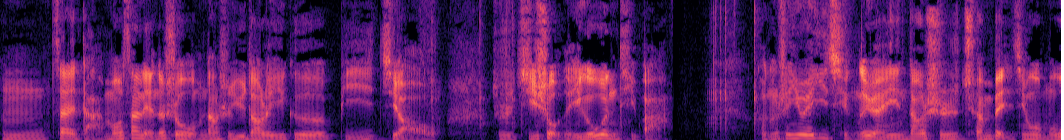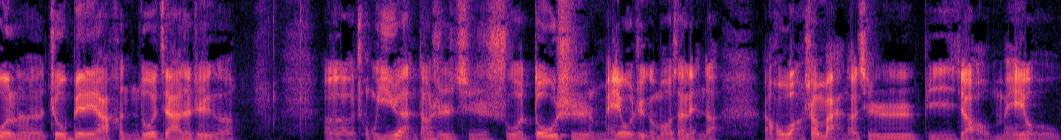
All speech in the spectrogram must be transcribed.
嗯，在打猫三联的时候，我们当时遇到了一个比较就是棘手的一个问题吧。可能是因为疫情的原因，当时全北京我们问了周边呀很多家的这个。呃，宠物医院当时其实说都是没有这个猫三联的，然后网上买呢，其实比较没有，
